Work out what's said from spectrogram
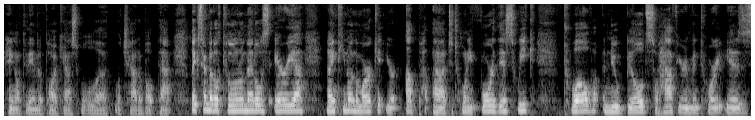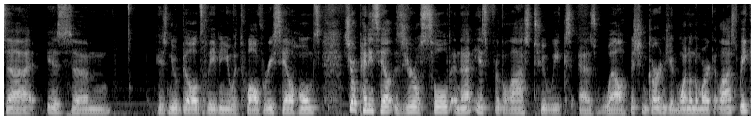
hang out to the end of the podcast. We'll uh, we'll chat about that. Lakeside Meadows, Kildonan Meadows area, 19 on the market. You're up uh, to 24 this week. 12 new builds, so half your inventory is uh, is um, is new builds, leaving you with 12 resale homes. Zero penny sale, zero sold, and that is for the last two weeks as well. Mission Gardens, you had one on the market last week.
